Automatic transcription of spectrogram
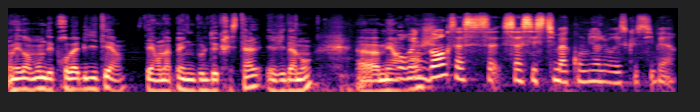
On est dans le monde des probabilités, hein. c'est-à-dire on n'a pas une boule de cristal, évidemment. Euh, mais en Pour une revanche- banque, ça, ça- ça s'estime à combien le risque cyber?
